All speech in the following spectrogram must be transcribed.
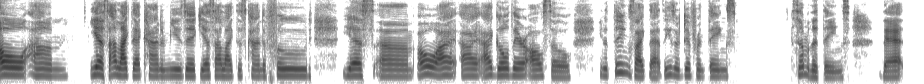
Oh, um, yes, I like that kind of music. Yes, I like this kind of food. Yes, um, oh, I, I I go there also. You know, things like that. These are different things some of the things that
